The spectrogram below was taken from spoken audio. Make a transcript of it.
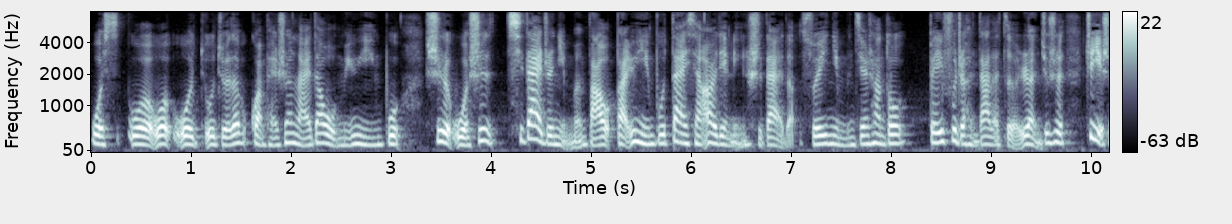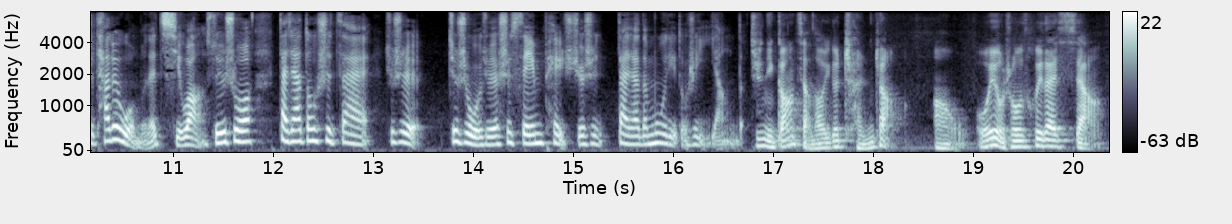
我我我我我觉得管培生来到我们运营部是我是期待着你们把把运营部带向二点零时代的，所以你们肩上都。背负着很大的责任，就是这也是他对我们的期望，所以说大家都是在，就是就是我觉得是 same page，就是大家的目的都是一样的。其实你刚讲到一个成长啊，我有时候会在想，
